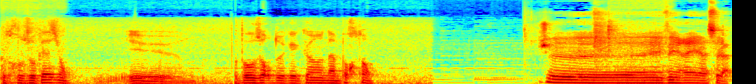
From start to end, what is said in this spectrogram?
d'autres occasions. Et pas aux ordres de quelqu'un d'important. Je verrai à cela.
